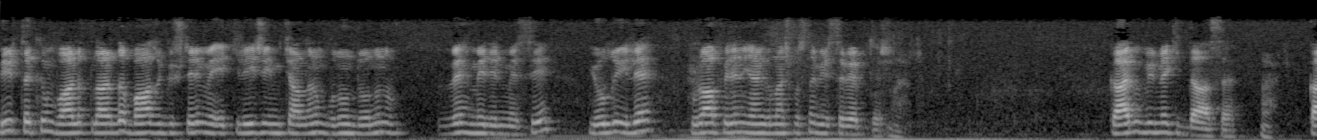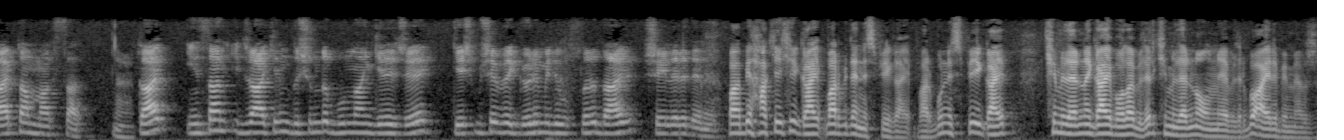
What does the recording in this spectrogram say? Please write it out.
bir takım varlıklarda bazı güçlerin ve etkileyici imkanların bulunduğunun vehmedilmesi yolu ile hurafelerin yaygınlaşmasına bir sebeptir. Evet. Gaybı bilmek iddiası. Evet. Gaybtan maksat. Evet. Gayb, insan idrakinin dışında bulunan geleceğe, geçmişe ve göremediği hususlara dair şeyleri denir. Bak bir hakiki gayb var bir de nispi gayb var. Bu nispi gayb kimilerine gayb olabilir, kimilerine olmayabilir. Bu ayrı bir mevzu.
